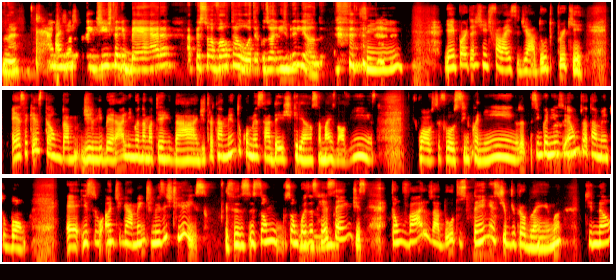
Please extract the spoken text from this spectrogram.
né? Aí a gente... o dentista libera, a pessoa volta a outra, com os olhinhos brilhando. Sim. E é importante a gente falar isso de adulto, porque essa questão da, de liberar a língua na maternidade, tratamento começar desde criança mais novinhas, igual você falou, cinco aninhos. Cinco aninhos uhum. é um tratamento bom. É, isso antigamente não existia isso. Isso, isso são, são coisas uhum. recentes. Então, vários adultos têm esse tipo de problema que não,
